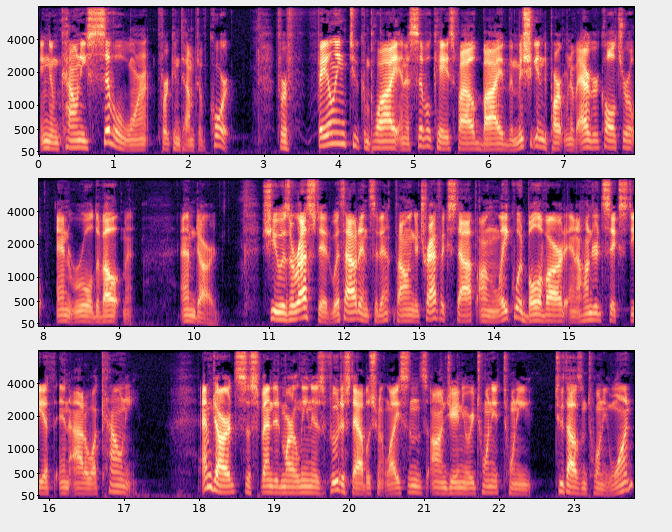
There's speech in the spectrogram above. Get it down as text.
Ingham County civil warrant for contempt of court for failing to comply in a civil case filed by the Michigan Department of Agricultural and Rural Development. MDARD. She was arrested without incident following a traffic stop on Lakewood Boulevard and 160th in Ottawa County. MDARD suspended Marlena's food establishment license on January 20, 20, 2021.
